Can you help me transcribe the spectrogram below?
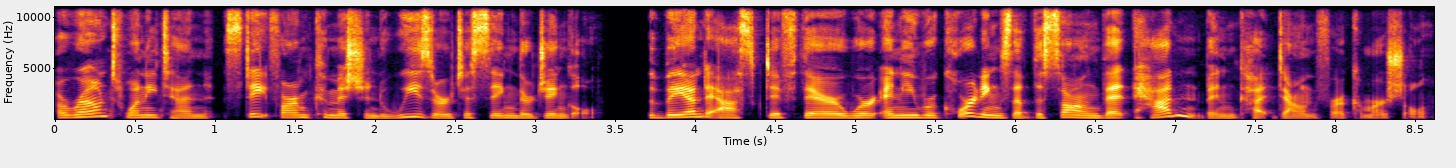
Around 2010, State Farm commissioned Weezer to sing their jingle. The band asked if there were any recordings of the song that hadn't been cut down for a commercial.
